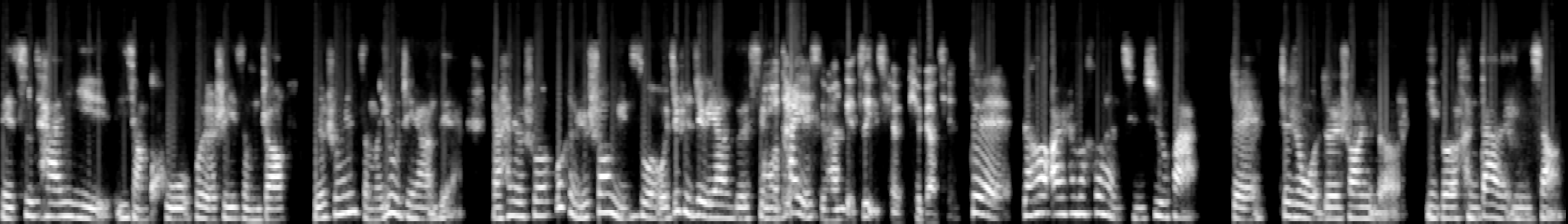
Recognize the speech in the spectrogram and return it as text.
每次他一一想哭或者是一怎么着，我就说你怎么又这样子呀？然后他就说我可是双鱼座，我就是这个样子的性格。哦，他也喜欢给自己贴贴标签。对，然后而且他们会很情绪化，对，这是我对双鱼的一个很大的印象。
